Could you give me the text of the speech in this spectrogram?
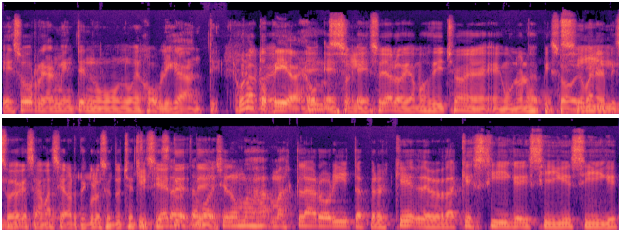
eso realmente no, no es obligante. Es una utopía. Eh, eso, ya lo habíamos dicho en, uno de los episodios, bueno, el episodio que se llama así, artículo 187. Que estamos diciendo más, más claro ahorita, pero es que de verdad que sigue y sigue y sigue.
